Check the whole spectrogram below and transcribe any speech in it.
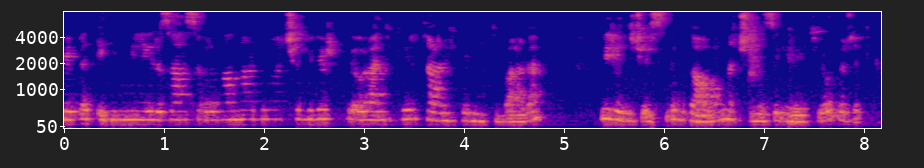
evlat edinmeye rızası arananlar bunu açabilir ve öğrendikleri tarihten itibaren bir yıl içerisinde bu davanın açılması gerekiyor özetle.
